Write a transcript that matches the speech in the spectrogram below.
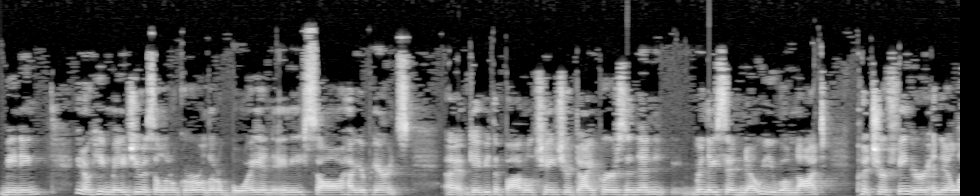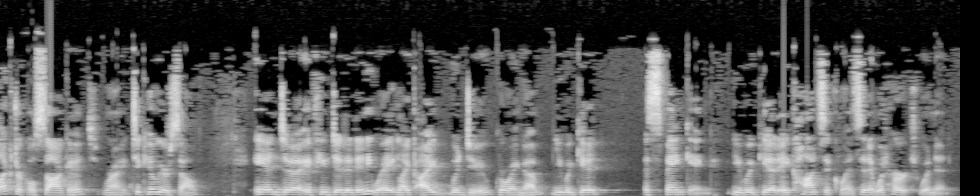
Meaning, you know, he made you as a little girl, a little boy, and, and he saw how your parents uh, gave you the bottle, changed your diapers, and then when they said no, you will not put your finger in the electrical socket, right, to kill yourself. And uh, if you did it anyway, like I would do growing up, you would get a spanking. You would get a consequence, and it would hurt, wouldn't it?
